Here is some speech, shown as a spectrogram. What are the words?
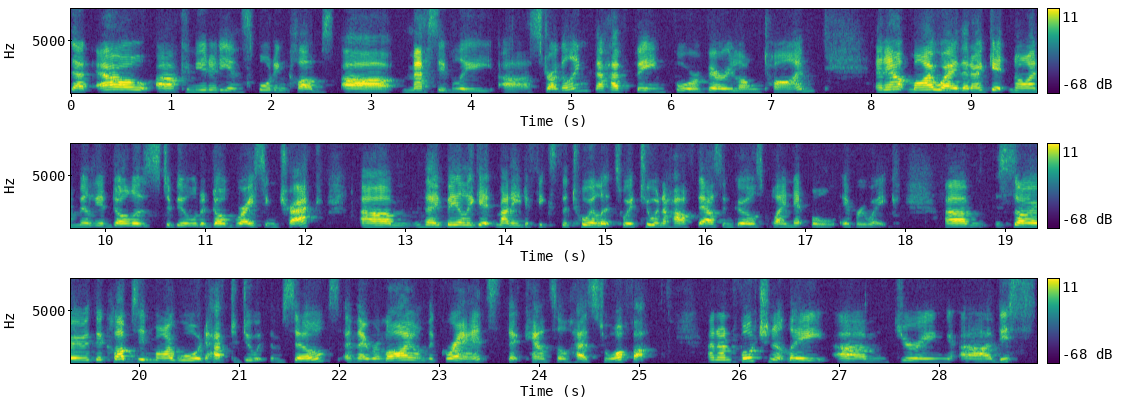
that our uh, community and sporting clubs are massively uh, struggling. They have been for a very long time. And out my way, they don't get $9 million to build a dog racing track. Um, they barely get money to fix the toilets where two and a half thousand girls play netball every week. Um, so the clubs in my ward have to do it themselves and they rely on the grants that council has to offer. And unfortunately, um, during uh, this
